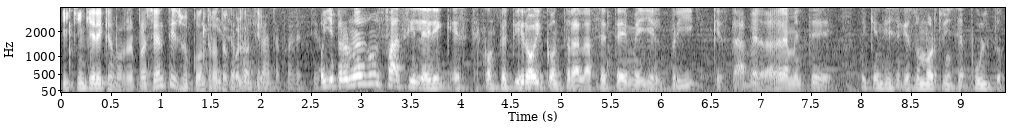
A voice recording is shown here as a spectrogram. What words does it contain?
y quién quiere que lo represente y su Y contrato su colectivo. contrato colectivo. Oye, pero no es muy fácil, Eric, este, competir hoy contra la CTM y el PRI, que está verdaderamente... Hay quien dice que es un muerto insepulto,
